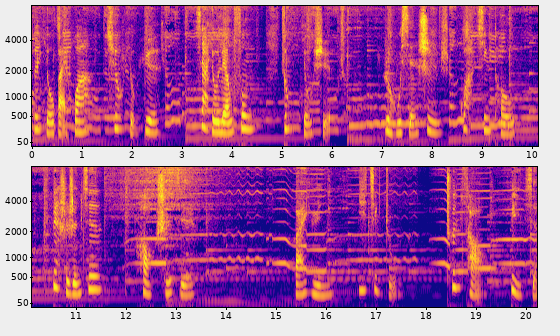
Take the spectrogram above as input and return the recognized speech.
春有百花，秋有月，夏有凉风，冬有雪。若无闲事挂心头，便是人间好时节。白云依镜主，春草闭闲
